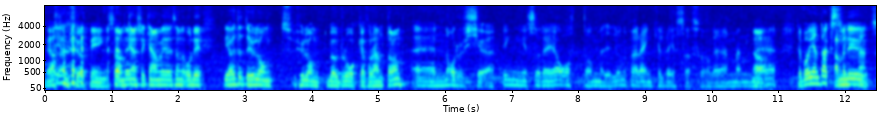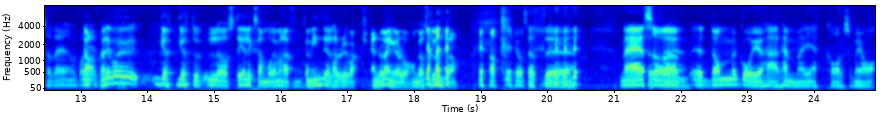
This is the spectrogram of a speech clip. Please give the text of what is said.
Ja. i Jönköping som kanske kan. Som, och det, jag vet inte hur långt hur långt behövde du åka för att hämta dem? eh, Norrköping så det är 18 mil ungefär enkel resa. Så det, men Ja. det, det var ju en dagstripp Ja, men det- så det var Ja, ju men det var ju gött, gött att lösa det liksom. Och jag menar för min del hade det varit ännu längre då om jag skulle hämta dem. Ja. Så att eh, Nej, Så så, att, eh, de går ju här hemma i ett kar som jag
